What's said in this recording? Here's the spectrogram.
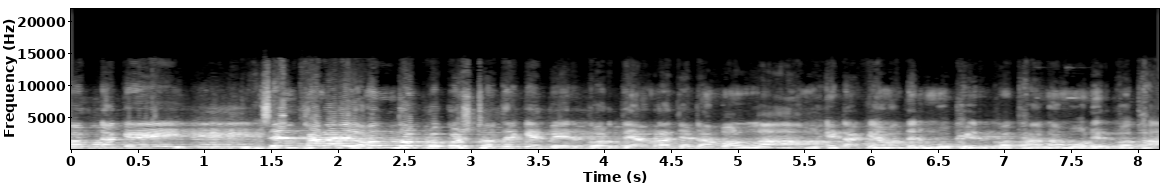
লোকটাকে জেলখানার অন্ধ প্রকোষ্ঠ থেকে বের করতে আমরা যেটা বললাম এটাকে আমাদের মুখের কথা না মনের কথা?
